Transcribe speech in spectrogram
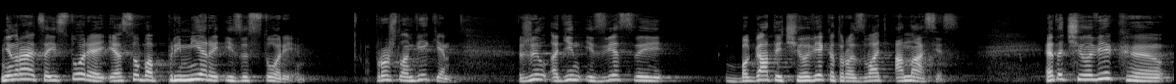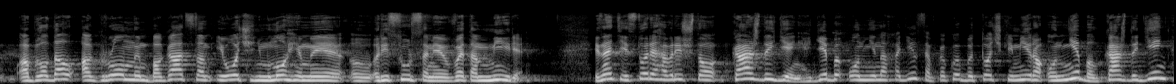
Мне нравится история и особо примеры из истории. В прошлом веке жил один известный богатый человек, которого звать Анасис. Этот человек э, обладал огромным богатством и очень многими э, ресурсами в этом мире. И знаете, история говорит, что каждый день, где бы он ни находился, в какой бы точке мира он не был, каждый день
